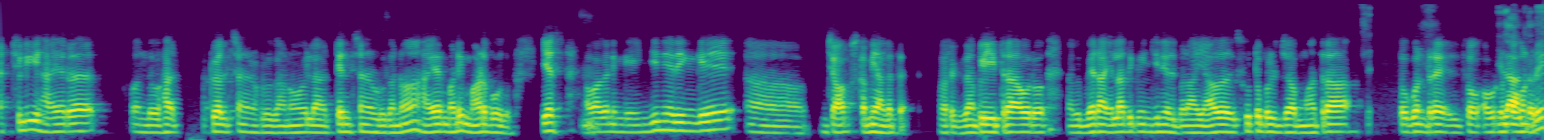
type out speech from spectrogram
actually hire ಒಂದು ಟ್ವೆಲ್ತ್ ಸ್ಟ್ಯಾಂಡರ್ಡ್ ಹುಡುಗನೋ ಇಲ್ಲ ಟೆಂತ್ ಸ್ಟ್ಯಾಂಡರ್ಡ್ ಹುಡುಗನೋ ಹೈರ್ ಮಾಡಿ ಮಾಡಬಹುದು ಎಸ್ ಅವಾಗ ನಿಮ್ಗೆ ಇಂಜಿನಿಯರಿಂಗ್ಗೆ ಜಾಬ್ಸ್ ಕಮ್ಮಿ ಆಗುತ್ತೆ. ಫಾರ್ ಎಕ್ಸಾಂಪಲ್ ಈ ತರ ಅವರು ಬೇಡ ಎಲ್ಲದಕ್ಕೂ ಇಂಜಿನಿಯರ್ ಬೇಡ ಯಾವ್ದಾದ್ರು ಸೂಟಬಲ್ ಜಾಬ್ ಮಾತ್ರ ತಗೊಂಡ್ರೆ ಅವ್ರನ್ನ ತಗೊಂಡ್ರೆ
